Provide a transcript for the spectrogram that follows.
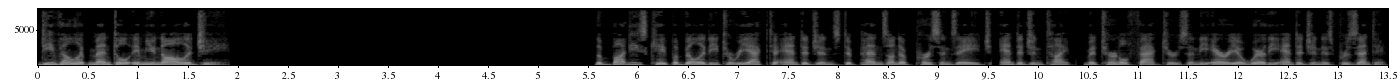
Developmental immunology The body's capability to react to antigens depends on a person's age, antigen type, maternal factors and the area where the antigen is presented.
